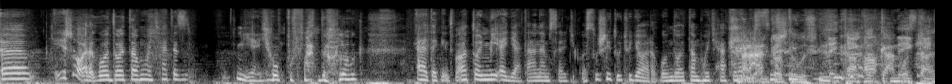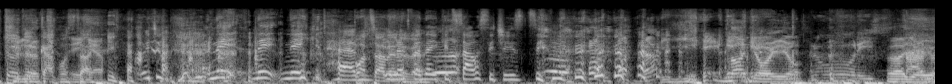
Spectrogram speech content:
Ö, és arra gondoltam, hogy hát ez milyen jó pofa dolog. Eltekintve attól, hogy mi egyáltalán nem szeretjük a susit, úgyhogy arra gondoltam, hogy hát nem Rántott káposztát, csülök. káposztát. úgyhogy Naked Ham, illetve. Naked Sausages című. Nagyon jó. Nagyon jó.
